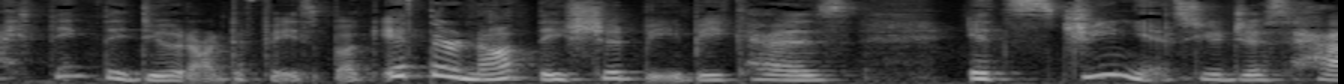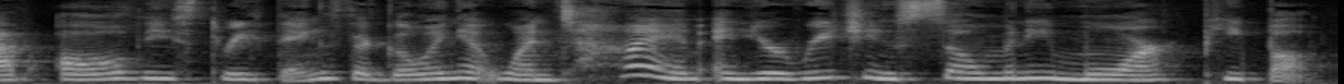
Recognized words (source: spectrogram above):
I think they do it onto Facebook. If they're not, they should be because it's genius. You just have all these three things, they're going at one time and you're reaching so many more people.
